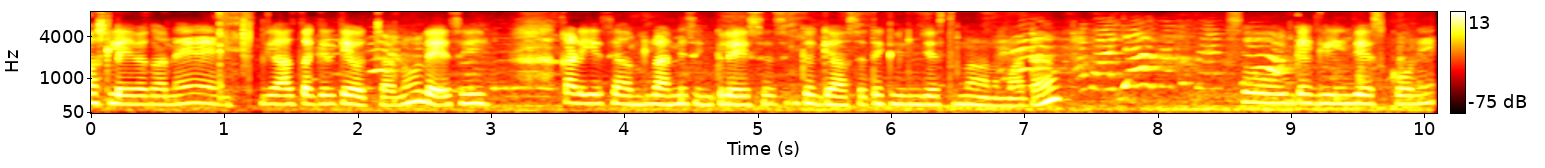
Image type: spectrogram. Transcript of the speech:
ఫస్ట్ లేవగానే గ్యాస్ దగ్గరికే వచ్చాను. లేచి కడిగేసి అంట్లు అన్ని సింకులు వేసేసి ఇంకా గ్యాస్ అయితే క్లీన్ చేస్తున్నాను అనమాట సో ఇంకా క్లీన్ చేసుకొని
